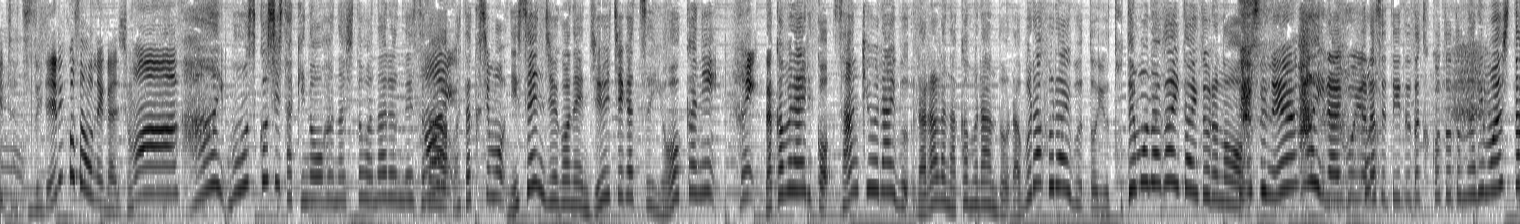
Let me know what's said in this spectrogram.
い。じゃあ続いてえりこさんお願いします。はい。もう少し先のお話とはなるんですが、はい。私も2015年11月8日にはい。中村えり子サンキューライブラララ中村ラブラフライブというとても長いタイトルのはですね。いライブをやらせていただくこととなりました。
